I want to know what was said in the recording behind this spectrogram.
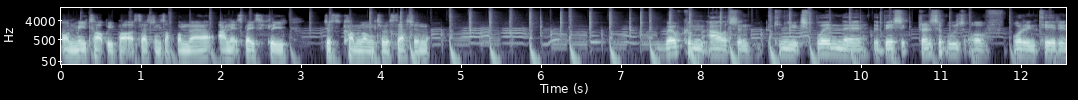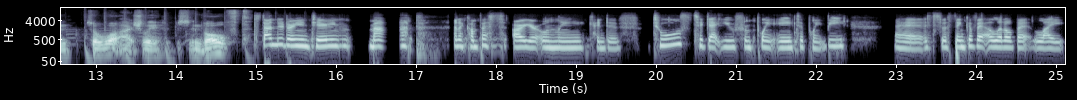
on Meetup, we put our sessions up on there, and it's basically just come along to a session. Welcome, Alison. Can you explain the, the basic principles of orienteering? So, what actually is involved? Standard orienteering map and a compass are your only kind of tools to get you from point A to point B. Uh, so, think of it a little bit like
